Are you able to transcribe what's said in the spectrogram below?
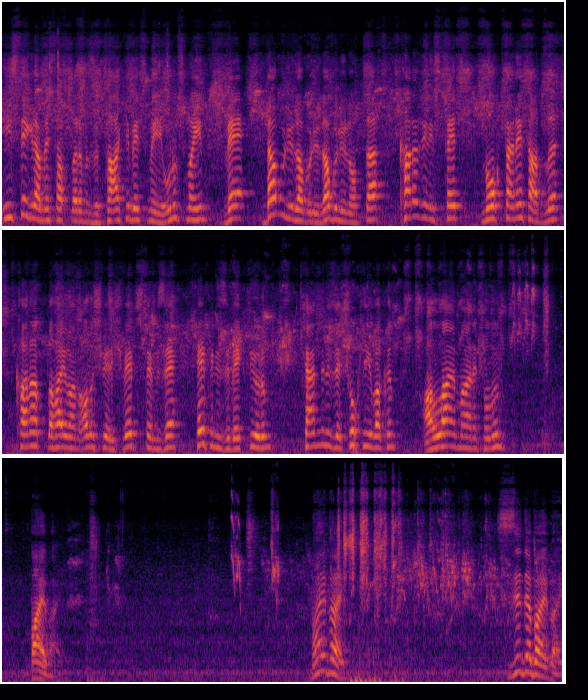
Instagram hesaplarımızı takip etmeyi unutmayın ve www.karadenizpet.net adlı kanatlı hayvan alışveriş web sitemize hepinizi bekliyorum. Kendinize çok iyi bakın. Allah'a emanet olun. Bay bay. Bay bay. Size de bay bay.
